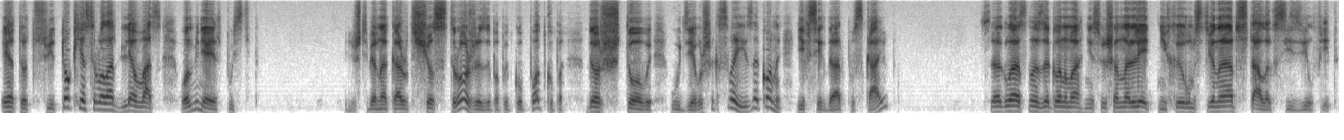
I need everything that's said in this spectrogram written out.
«Этот цветок я сорвала для вас, он меня и отпустит». Или ж тебя накажут еще строже за попытку подкупа? Да что вы, у девушек свои законы, их всегда отпускают. Согласно законам о несовершеннолетних и умственно отсталых, съязвил Фрид.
